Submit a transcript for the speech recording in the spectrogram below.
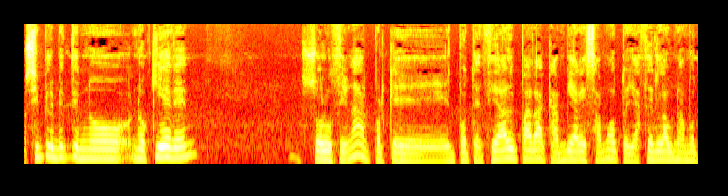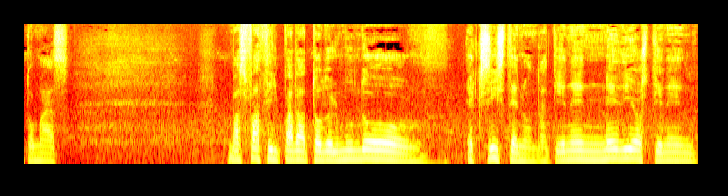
simplemente no, no quieren solucionar, porque el potencial para cambiar esa moto y hacerla una moto más, más fácil para todo el mundo existen Honda, tienen medios, tienen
